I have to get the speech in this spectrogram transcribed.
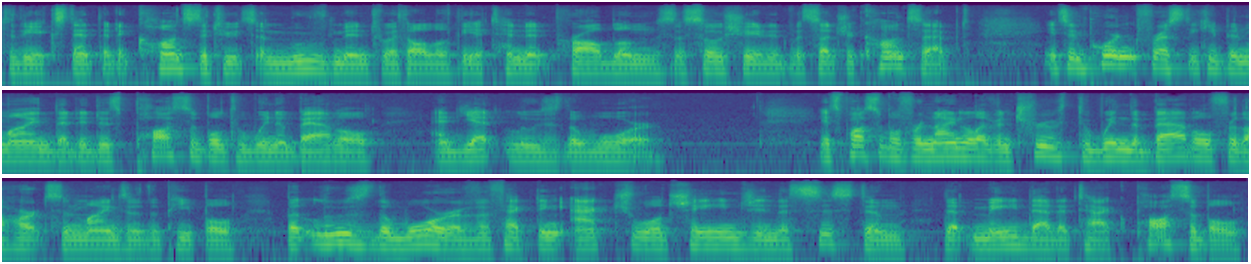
to the extent that it constitutes a movement with all of the attendant problems associated with such a concept, it's important for us to keep in mind that it is possible to win a battle and yet lose the war. It's possible for 9 11 Truth to win the battle for the hearts and minds of the people, but lose the war of effecting actual change in the system that made that attack possible,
